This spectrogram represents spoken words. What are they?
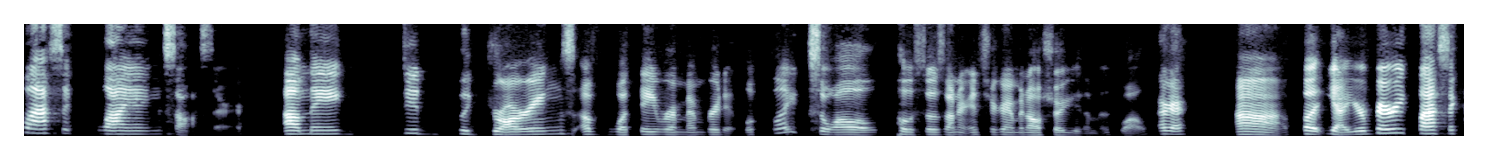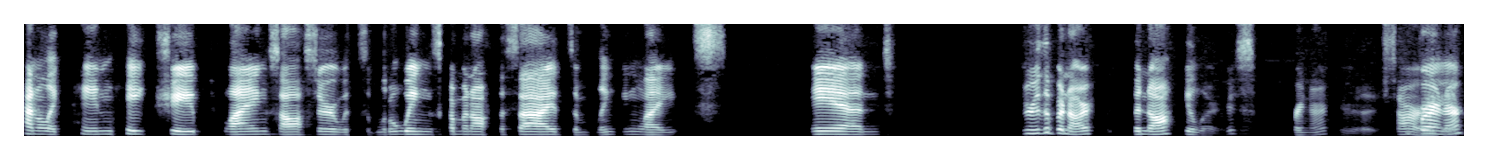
classic flying saucer. Um, they did the drawings of what they remembered it looked like, so I'll post those on our Instagram and I'll show you them as well. Okay. Uh, but yeah, you're very classic, kind of like pancake shaped flying saucer with some little wings coming off the side, some blinking lights, and through the binoc- binoculars, binoculars. Sorry, Burner.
